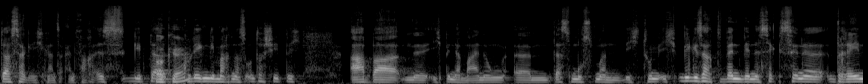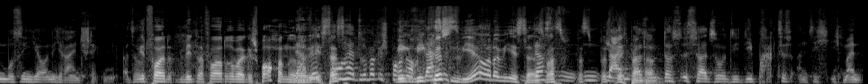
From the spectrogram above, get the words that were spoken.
Das sage ich, sag ich ganz einfach. Es gibt da okay. Kollegen, die machen das unterschiedlich. Aber ne, ich bin der Meinung, ähm, das muss man nicht tun. Ich, wie gesagt, wenn wir eine Sexszene drehen, muss ich hier auch nicht reinstecken. Also, wird, vor, wird da vorher drüber gesprochen oder da wie ist das? Drüber gesprochen. Wie, wie küssen ist, wir oder wie ist das? das was, was nein, also das ist halt so die, die Praxis an sich. Ich meine,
